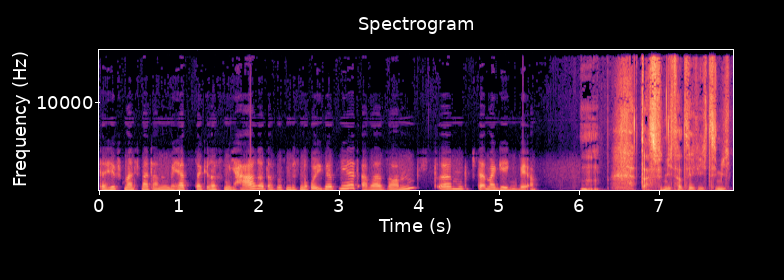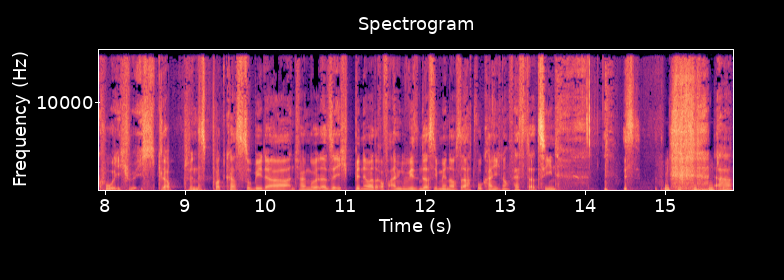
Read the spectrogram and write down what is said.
Da hilft manchmal dann beherzter Griff in die Haare, dass es ein bisschen ruhiger wird, aber sonst ähm, gibt es da immer Gegenwehr. Hm. Das finde ich tatsächlich ziemlich cool. Ich, ich glaube, wenn das Podcast so wieder anfangen wird, also ich bin immer darauf angewiesen, dass sie mir noch sagt, wo kann ich noch fester ziehen. ah,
